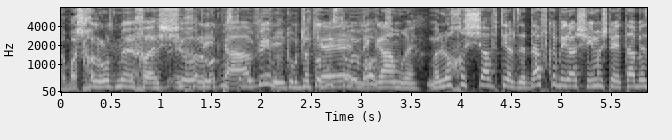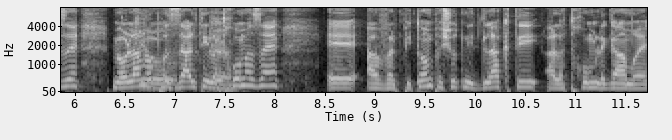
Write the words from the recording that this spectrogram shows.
ממש חלונות מ- פשוט חלונות מסתובבים, דלתות כן, מסתובבות. לגמרי. מה, לא חשבתי על זה, דווקא בגלל שאימא שלי הייתה בזה, מעולם כאילו, לא פזלתי כן. לתחום הזה, אה, אבל פתאום פשוט נדלקתי על התחום לגמרי.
